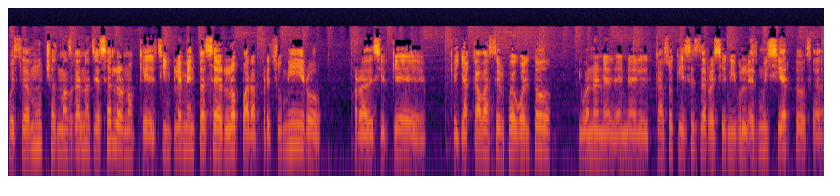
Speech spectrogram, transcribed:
pues te dan muchas más ganas de hacerlo, ¿no? Que simplemente hacerlo para presumir o para decir que, que ya acabaste el juego del todo. Y bueno, en el, en el caso que dices de Resident Evil es muy cierto, o sea,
